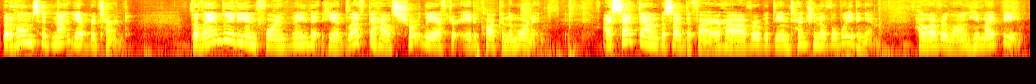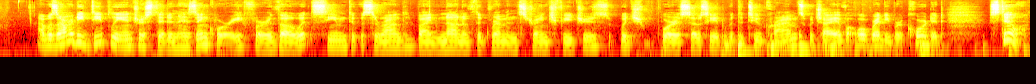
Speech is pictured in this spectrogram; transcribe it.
but Holmes had not yet returned. The landlady informed me that he had left the house shortly after eight o'clock in the morning. I sat down beside the fire, however, with the intention of awaiting him, however long he might be. I was already deeply interested in his inquiry, for though it seemed it was surrounded by none of the grim and strange features which were associated with the two crimes which I have already recorded, still,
